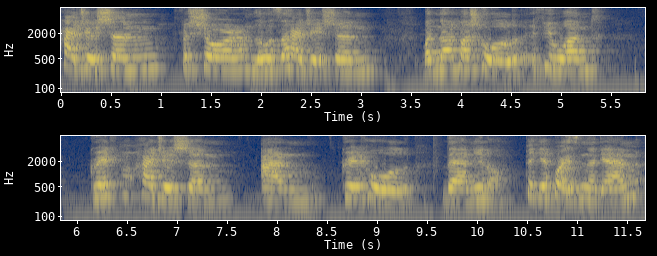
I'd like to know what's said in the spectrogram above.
hydration for sure, loads of hydration but not much hold. If you want great hydration and great hold then you know pick your poison again.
